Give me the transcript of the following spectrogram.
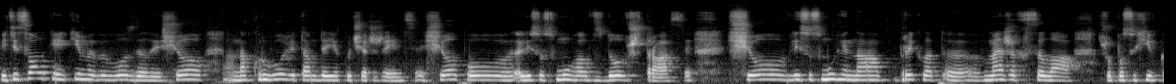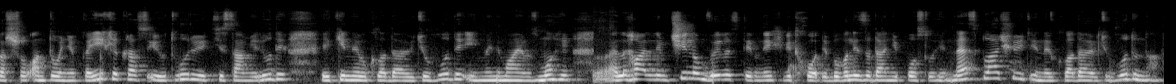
І ті свалки, які ми вивозили, що на кругові, там де є кочержинці, що по лісосмугах вздовж траси, що в лісосмуги, наприклад, е, в межах села, що Посухівка, що Антонівка, їх якраз і утворюють ті самі люди, які не укладають угоди. і ми не маємо змоги е, легальним чином вивезти в них відходи, бо вони за дані послуги не сплачують і не вкладають угоду на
